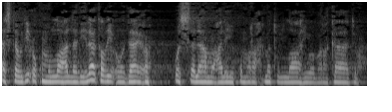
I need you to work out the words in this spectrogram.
أستودعكم الله الذي لا تضيع ودائعه. والسلام عليكم ورحمة الله وبركاته.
